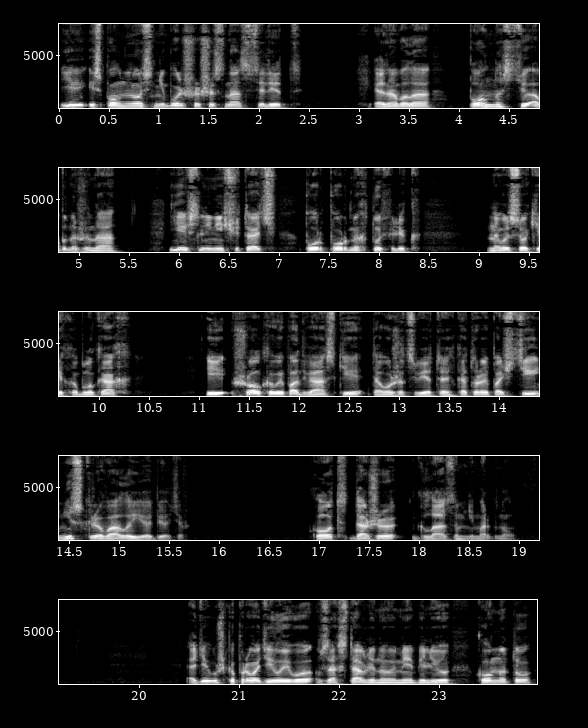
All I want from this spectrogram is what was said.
Ей исполнилось не больше шестнадцати лет, и она была полностью обнажена, если не считать пурпурных туфелек на высоких каблуках и шелковой подвязки того же цвета, которая почти не скрывала ее бедер. Кот даже глазом не моргнул. А девушка проводила его в заставленную мебелью комнату,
